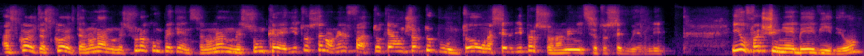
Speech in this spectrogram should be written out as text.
ascolta, ascolta, non hanno nessuna competenza, non hanno nessun credito, se non nel fatto che a un certo punto una serie di persone hanno iniziato a seguirli. Io faccio i miei bei video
